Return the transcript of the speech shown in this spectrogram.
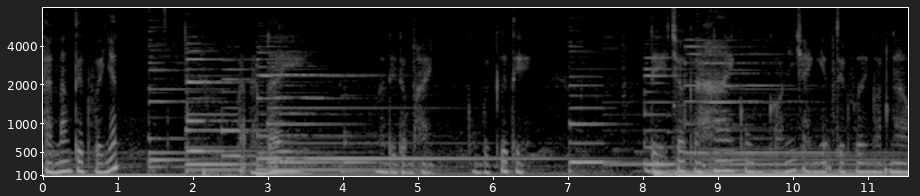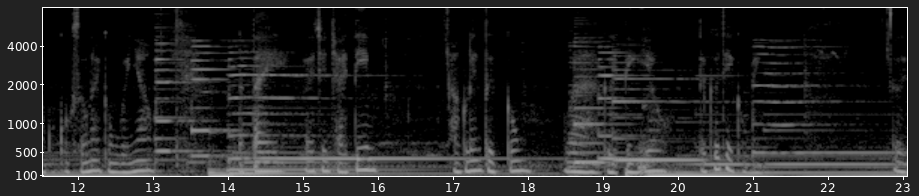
khả năng tuyệt vời nhất. Bạn ở đây là để đồng hành cùng với cơ thể, để cho cả cuộc sống này cùng với nhau. Đặt tay lên trên trái tim, hoặc lên tử cung và gửi tình yêu tới cơ thể của mình. Gửi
